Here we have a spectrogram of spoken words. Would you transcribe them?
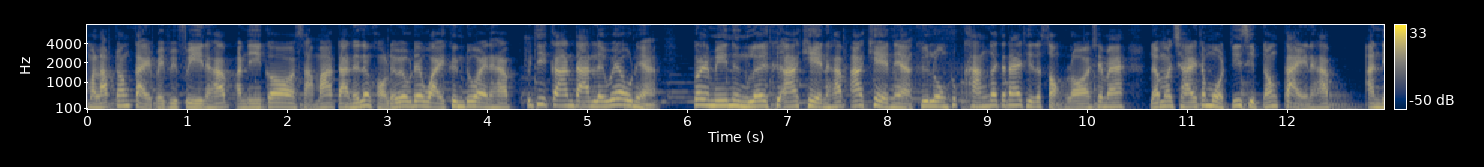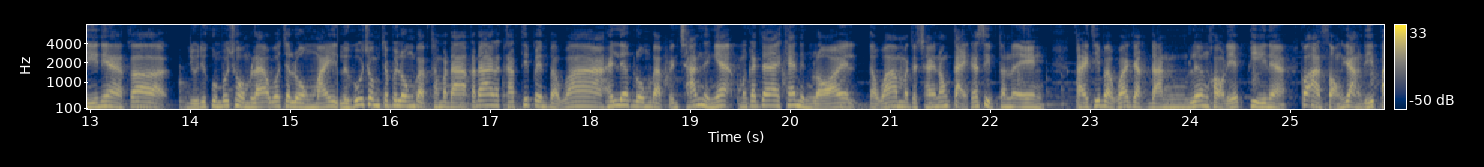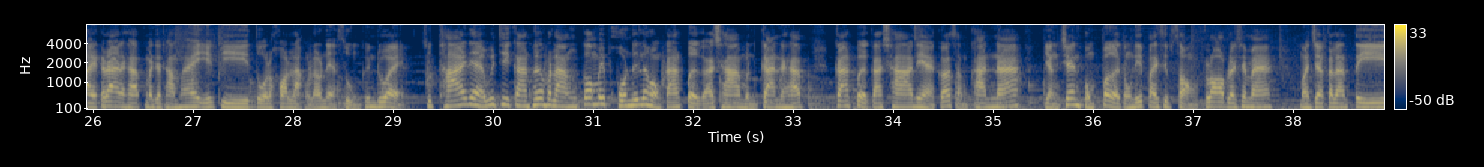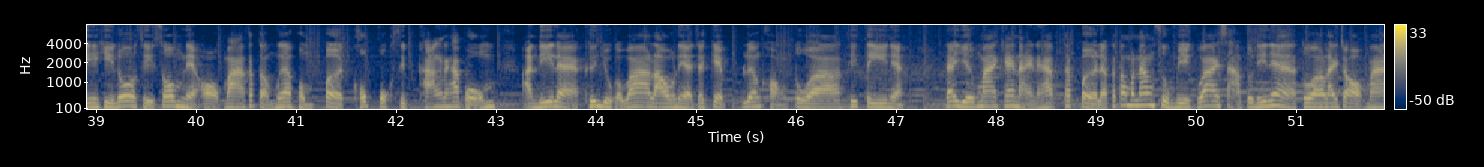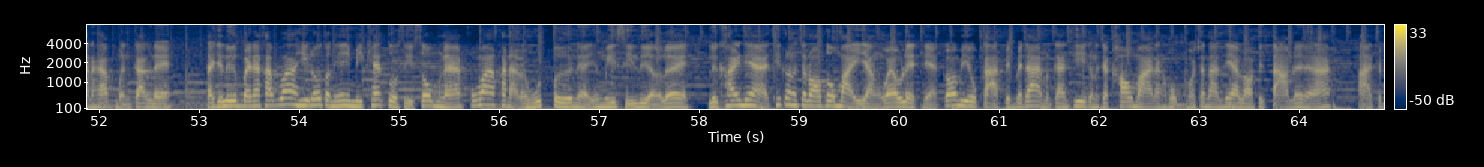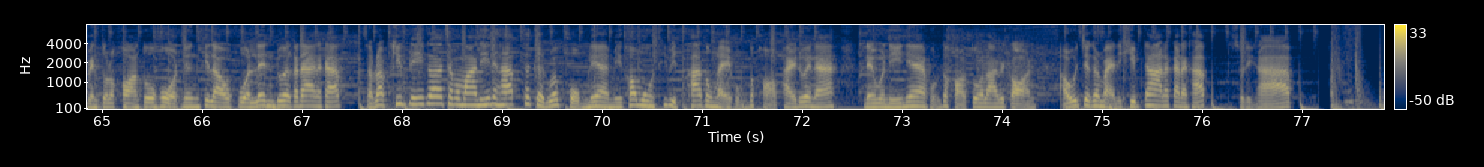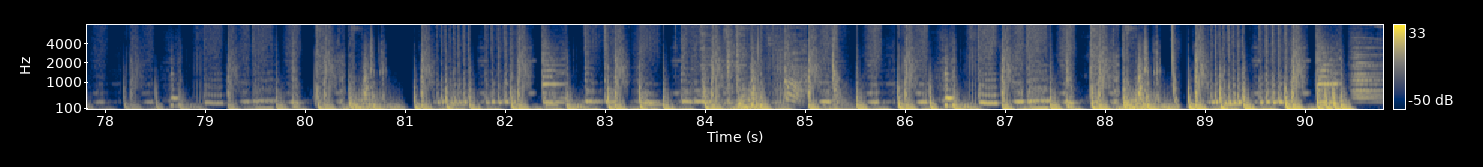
มารับน้องไก่ไปฟรีๆนะครับ อันนี้ก็สามารถดันในเรื่องของเลเวลได้ไวขึ้นด้วยนะครับ วิธีการดันเลเวลเนี่ยก็จะมีหนึ่งเลยคืออาร์เคดนะครับอาร์เคดเนี่ยคือลงทุกครั้งก็จะได้ทีละ 200 ใช่ไหมแล้วมันใช้ทั้งหมด 20 น้องไก่นะครับ อันนี้เนี่ยก็ อยู่ที่คุณผู้ชมแล้วว่าจะลงไหมหรือคุณผู้ชมจะไปลงแบบธรรมดาก็ได้นะครับที่เป็นแบบว่าให้เลือกลงแบบเป็นชั้นอย่างเงี้ยมันก็จะได้แค่ 100 แต่ว่ามันจะใช้น้องไก่แค่10เท่านั้นเอง ใครที่แบบว่าอยากดันเรื่องของ EXP เนี่ยก็อาจ2อย่างนี้ไปก็ได้นะครับมันจะทำให้ EXP ตัวละครหลักของเราเนี่ยสูงขึ้นด้วย สุดท้ายเนี่ยวิธีการเพิ่มพลังก็ไม่พ้นในเรื่องของการเปิดกาชาเหมือนกันนะครับการเปิดกาชาเนี่ยก็สำคัญนะ อย่างเช่น ผมเปิดตรงนี้ไป 12 รอบแล้วใช่ไหมมันจะการันตีฮีโร่สีส้มเนี่ยออกมาก็ต่อเมื่อผมเปิดครบ 60 ครั้งนะครับผม อันนี้แหละขึ้นอยู่กับว่าเราเนี่ยจะเก็บเรื่องของตัวที่ตีเนี่ยได้เยอะมากแค่ไหนนะครับ ถ้าเปิดแล้วก็ต้องมานั่งสุ่มอีกว่าไอ้สามตัวนี้เนี่ยตัวอะไรจะออกมานะครับเหมือนกันเลย แต่อย่าลืมไปนะครับว่าฮีโร่ตัวนี้ยังมีแค่ตัวสีส้มนะ เพราะว่าขนาดอาวุธปืนเนี่ยยังมีสีเหลืองเลย หรือใครเนี่ยที่กำลังจะรอตัวใหม่อย่างเวลเลตเนี่ยก็มีโอกาสเป็นไปได้เหมือนกันที่กำลังจะเข้ามานะครับผมเพราะฉะนั้นเนี่ยรอติดตามด้วยนะอาจจะเป็นตัวละครตัวโหดหนึ่งที่เราควรเล่นด้วยก็ได้นะครับสำหรับคลิปนี้ก็จะประมาณนี้นะครับถ้าเกิดว่าผมเนี่ยมีข้อมูลที่ผิดพลาดตรงไหนผมต้องขออภัยด้วยนะ ในวันนี้เนี่ยผมต้องขอตัวลาไปก่อน เอาไว้เจอกันใหม่ในคลิปหน้าแล้วกันนะครับ สวัสดีครับ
